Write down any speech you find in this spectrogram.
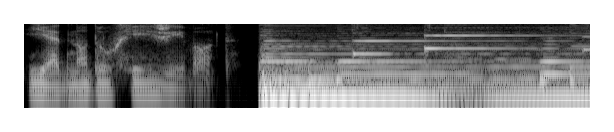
jednoduchý život. thank you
